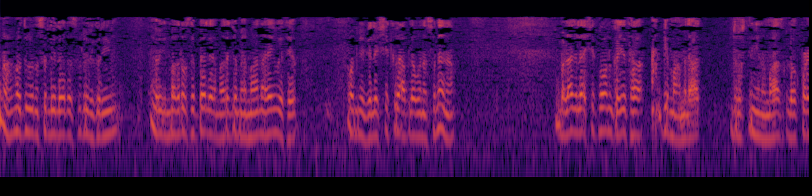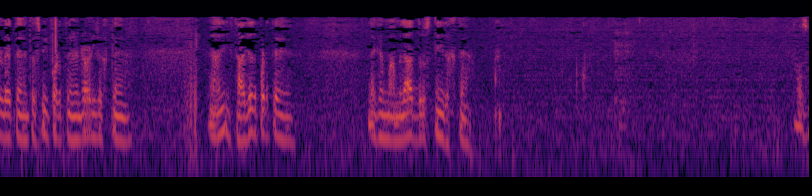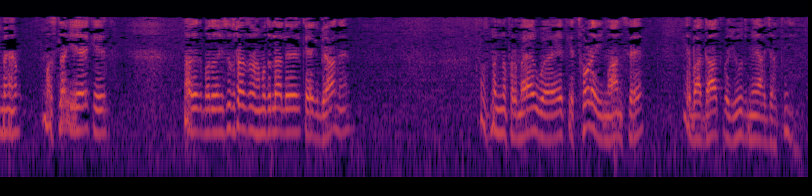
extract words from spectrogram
محمد صلی اللہ رسول الکریم مغرب سے پہلے ہمارے جو مہمان آئے ہوئے تھے، ان کے گلے شکوے آپ لوگوں نے سنے نا۔ بڑا گلا شکوہ ان کا یہ تھا کہ معاملات درست نہیں نماز کو لوگ پڑھ لیتے ہیں تصویر پڑھتے ہیں، داڑھی رکھتے ہیں یعنی حاجت پڑھتے ہیں، لیکن معاملات درست نہیں رکھتے ہیں۔ اس میں مسئلہ یہ ہے کہ حضرت مولانا رحمۃ اللہ علیہ کا ایک بیان ہے۔ اس میں نے فرمایا ہوا ہے کہ تھوڑے ایمان سے عبادات وجود میں آ جاتی ہیں۔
